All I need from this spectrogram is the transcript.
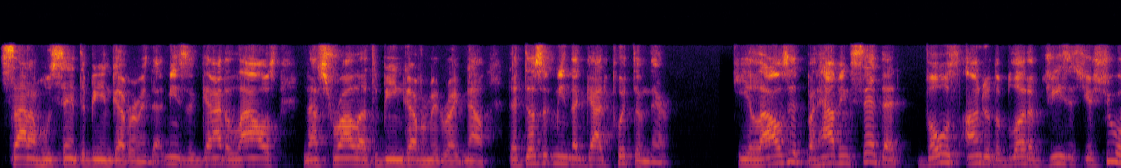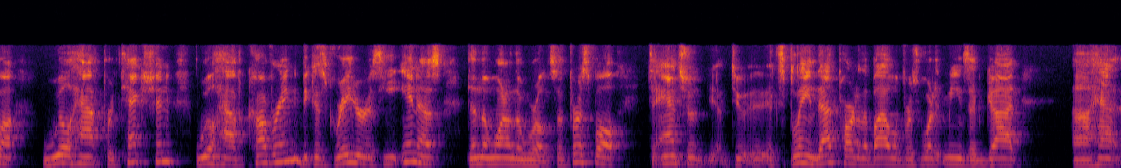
Saddam Hussein to be in government. That means that God allows Nasrallah to be in government right now. That doesn't mean that God put them there. He allows it, but having said that, those under the blood of Jesus Yeshua will have protection, will have covering, because greater is He in us than the one in the world. So, first of all, to answer, to explain that part of the Bible verse, what it means that God uh, ha-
